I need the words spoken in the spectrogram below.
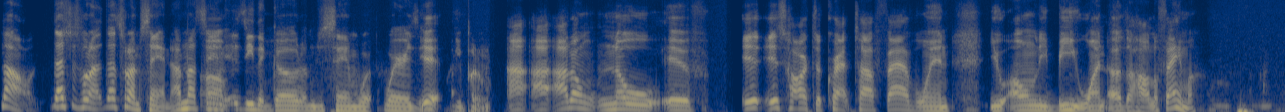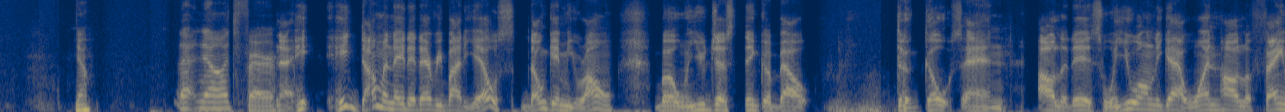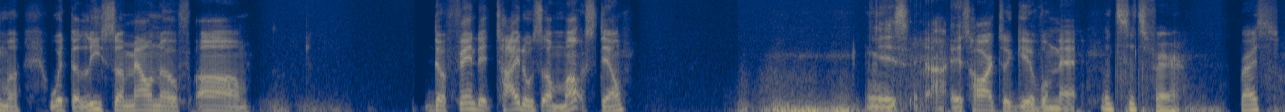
No, that's just what I, that's what I'm saying. I'm not saying Um, is he the goat. I'm just saying where, where is he? Yeah. You put him? I, I I don't know if it, it's hard to crack top five when you only beat one other Hall of Famer. Uh, no, it's fair. Now he he dominated everybody else. Don't get me wrong, but when you just think about the goats and all of this, when you only got one Hall of Famer with the least amount of um defended titles amongst them, it's uh, it's hard to give them that. It's it's fair. Bryce,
